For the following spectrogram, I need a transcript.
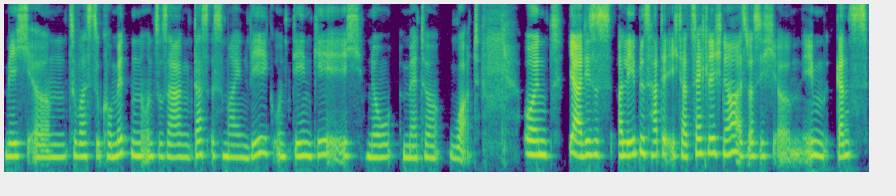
mich ähm, zu was zu committen und zu sagen, das ist mein Weg und den gehe ich no matter what. Und ja, dieses Erlebnis hatte ich tatsächlich, ne, also dass ich ähm, eben ganz,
